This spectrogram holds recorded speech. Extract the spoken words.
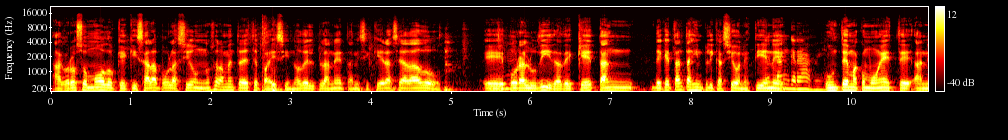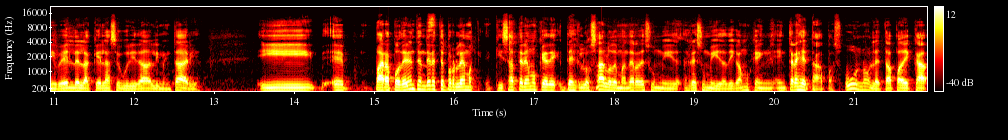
a grosso modo que quizá la población, no solamente de este país, sino del planeta, ni siquiera se ha dado eh, por aludida de qué tan, de qué tantas implicaciones tiene tan grave. un tema como este a nivel de la que es la seguridad alimentaria. Y eh, para poder entender este problema, quizás tenemos que de- desglosarlo de manera resumida, digamos que en, tres etapas. Uno, la etapa de ca-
